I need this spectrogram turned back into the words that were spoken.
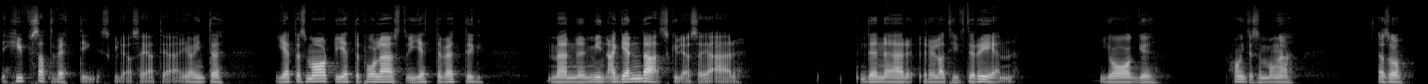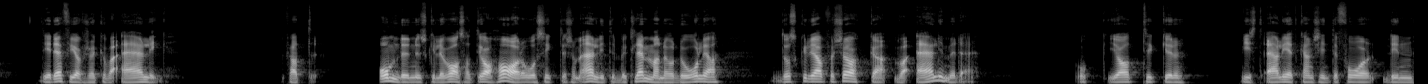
Hyfsat vettig skulle jag säga att jag är. Jag är inte jättesmart, jättepåläst och jättevettig. Men min agenda skulle jag säga är... Den är relativt ren. Jag har inte så många... Alltså, det är därför jag försöker vara ärlig. För att om det nu skulle vara så att jag har åsikter som är lite beklämmande och dåliga, då skulle jag försöka vara ärlig med det. Och jag tycker, visst, ärlighet kanske inte får din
